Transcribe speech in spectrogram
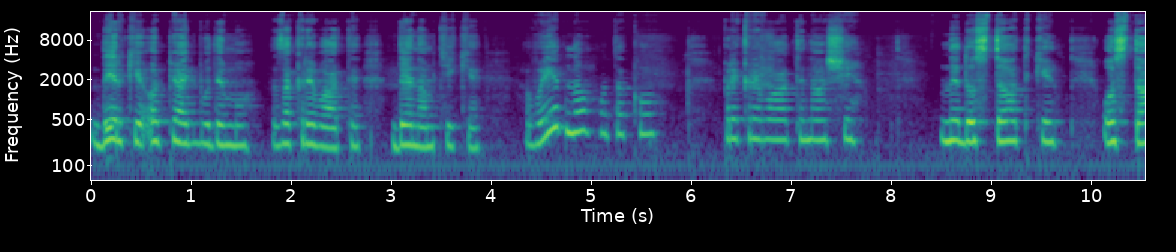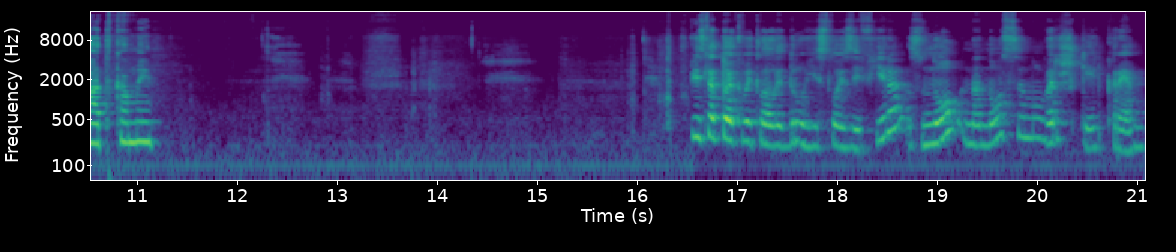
Дирки опять будемо закривати, де нам тільки видно, отако прикривати наші недостатки остатками. Після того, як виклали другий слой зефіра, знов наносимо вершки крем.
